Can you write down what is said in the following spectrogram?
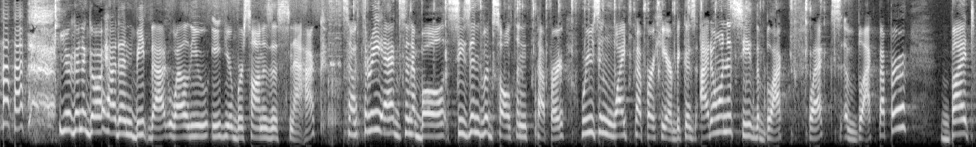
you're gonna go ahead and beat that while you eat your boursin as a snack. So three eggs in a bowl, seasoned with salt and pepper. We're using white pepper here because I don't want to see the black flecks of black pepper. But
